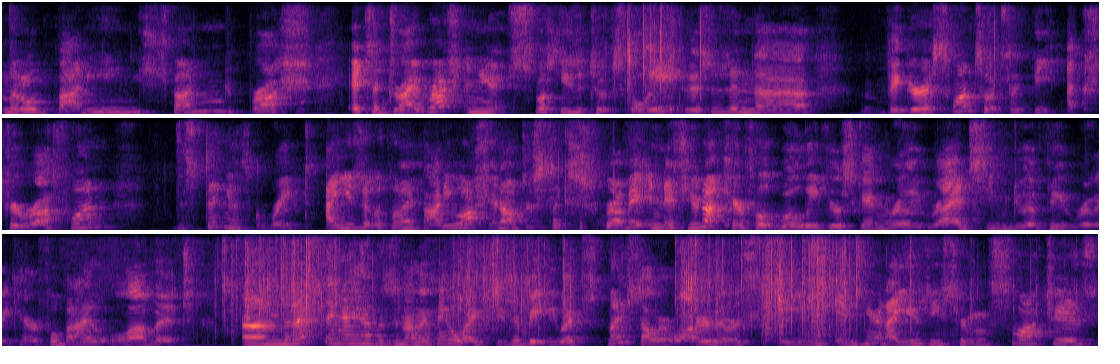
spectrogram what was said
little body sponge brush. It's a dry brush and you're supposed to use it to exfoliate. This is in the vigorous one, so it's like the extra rough one. This thing is great. I use it with my body wash and I'll just like scrub it. And if you're not careful, it will leave your skin really red. So you do have to be really careful, but I love it. Um, the next thing I have is another thing of wipes. These are baby wipes, micellar water. There was 80 in here and I use these to remove swatches,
